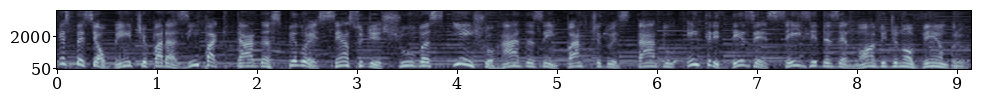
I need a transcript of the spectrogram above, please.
especialmente para as impactadas pelo excesso de chuvas e enxurradas em parte do estado entre 16 e 19 de novembro.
